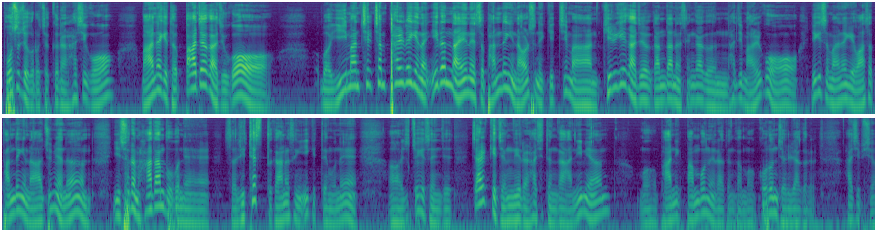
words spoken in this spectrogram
보수적으로 접근을 하시고 만약에 더 빠져가지고 뭐 27,800이나 이런 라인에서 반등이 나올 수는 있겠지만 길게 가져간다는 생각은 하지 말고 여기서 만약에 와서 반등이 나와주면은 이 수렴 하단 부분에서 리테스트 가능성이 있기 때문에 어 이쪽에서 이제 짧게 정리를 하시든가 아니면 뭐 반익 반본이라든가 뭐 그런 전략을 하십시오.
